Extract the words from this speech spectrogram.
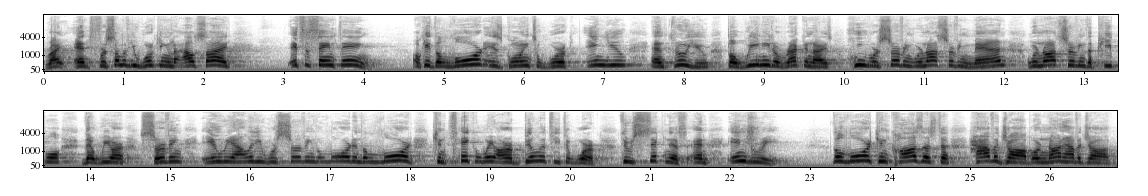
right? And for some of you working on the outside, it's the same thing. Okay, the Lord is going to work in you and through you, but we need to recognize who we're serving. We're not serving man, we're not serving the people that we are serving. In reality, we're serving the Lord, and the Lord can take away our ability to work through sickness and injury. The Lord can cause us to have a job or not have a job.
